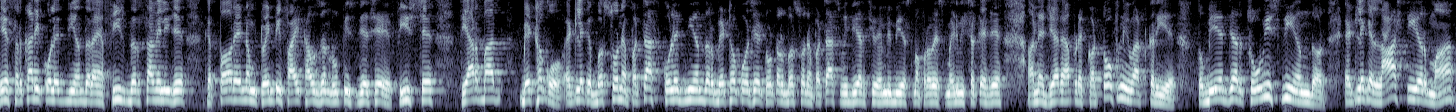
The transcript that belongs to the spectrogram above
એ સરકારી કોલેજની અંદર અહીંયા ફીસ દર્શાવેલી છે કે per annum twenty five thousand rupees જે છે એ ફીસ છે. ત્યારબાદ બેઠકો, એટલે કે બસો ને પચાસ કોલેજની અંદર બેઠકો છે ટોટલ બસો ને પચાસ વિદ્યાર્થીઓ એમબીબીએસમાં પ્રવેશ મેળવી શકે છે. અને જ્યારે આપણે કટ ઓફની વાત કરીએ, તો બે હજાર ચોવીસની અંદર, એટલે કે લાસ્ટ યરમાં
